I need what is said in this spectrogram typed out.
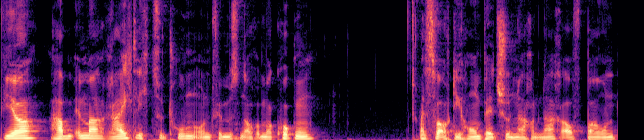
wir haben immer reichlich zu tun und wir müssen auch immer gucken, dass wir auch die Homepage schon nach und nach aufbauen.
